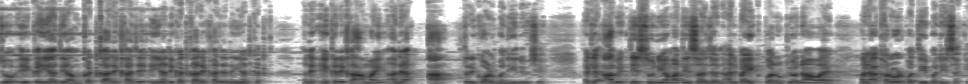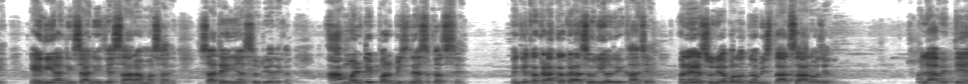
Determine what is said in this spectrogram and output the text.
જો એક અહીંયાથી આમ કટકા રેખા છે, અહીંયાથી કટકા રેખા છે ને અહીંયાથી કટકા. અને એક રેખા આમ આવી અને આ ત્રિકોણ બની રહ્યું છે. એટલે આ વ્યક્તિ શૂન્યમાંથી સર્જન આની પાસે એક પણ રૂપિયો ના આવે અને આ કરોડપતિ બની શકે. એની આ નિશાની છે, સારામાં સારી. સાથે અહીંયા સૂર્યરેખા. આ મલ્ટીપર બિઝનેસ કરશે. કેમ કે કકડા કકડા સૂર્યરેખા છે અને સૂર્યપર્વતનો વિસ્તાર સારો છે. એટલે આ વ્યક્તિએ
